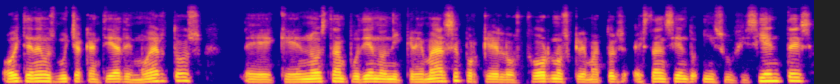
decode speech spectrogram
hoy tenemos mucha cantidad de muertos eh, que no están pudiendo ni cremarse porque los hornos crematorios están siendo insuficientes.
